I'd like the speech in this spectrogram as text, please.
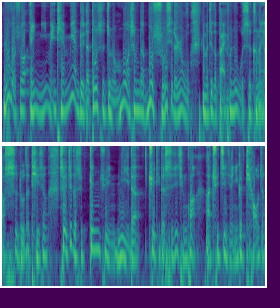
如果说哎你每天面对的都是这种陌生的不熟悉的任务，那么这个百分之五十可能要适度的提升。所以这个是根据你的具体的实际情况啊去进行一个调整。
